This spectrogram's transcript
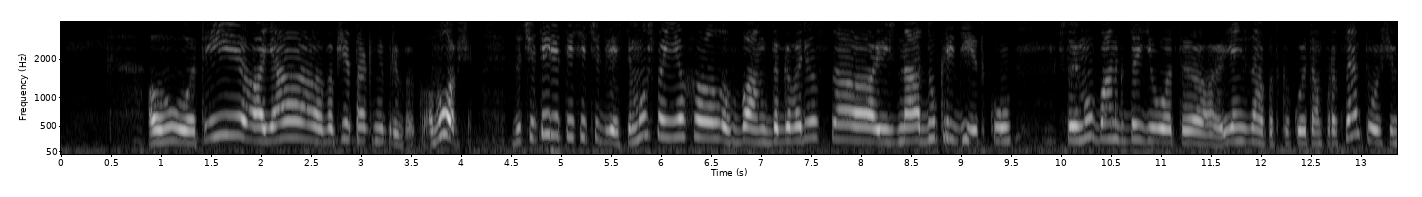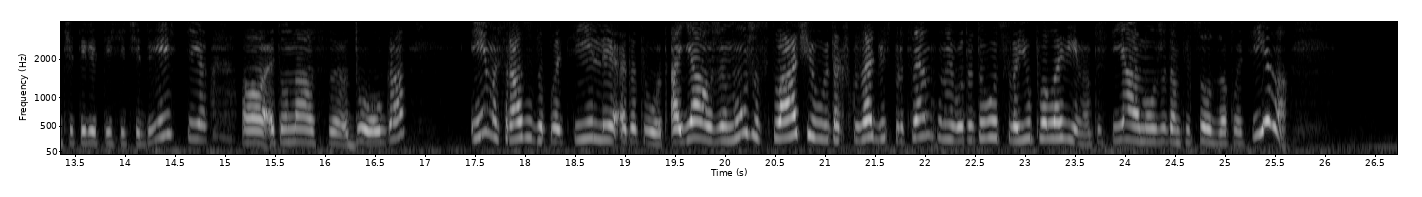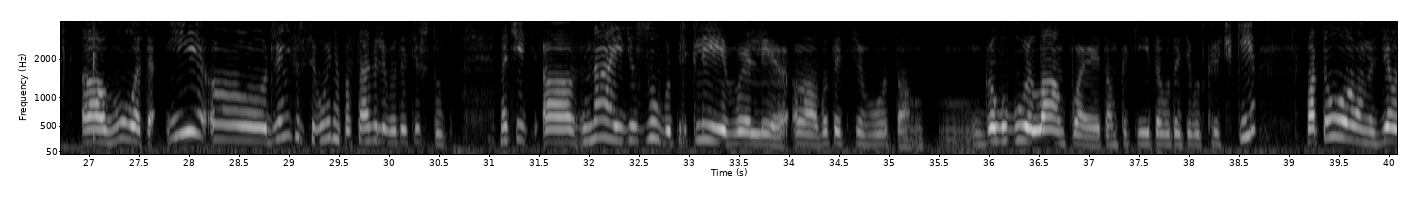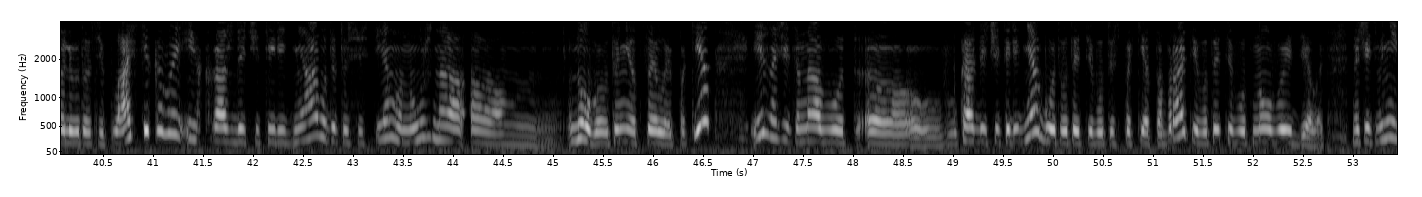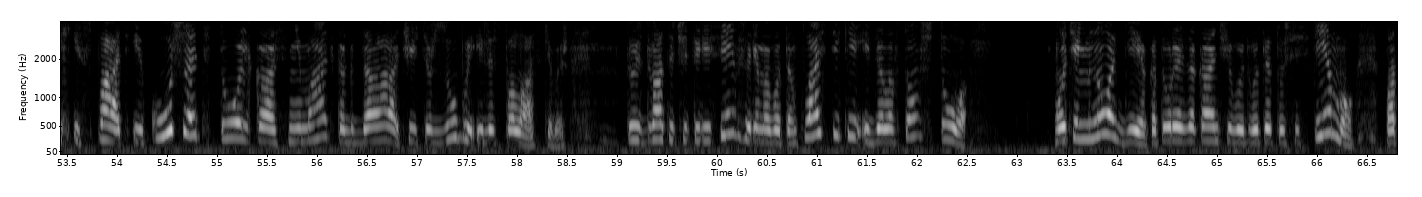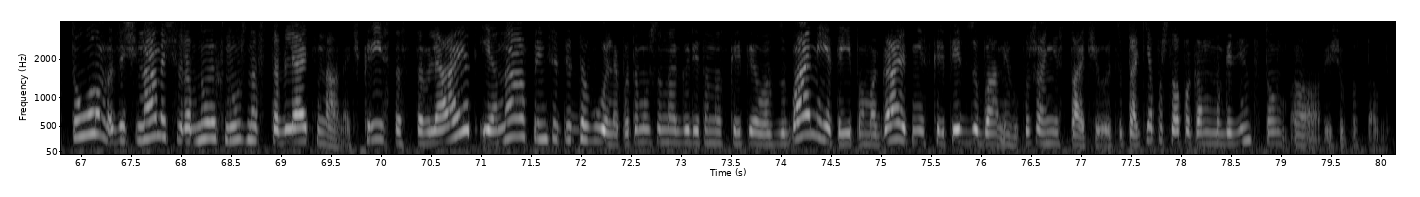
Вот, и, а я вообще так не привыкла. В общем, за 4200 муж поехал в банк, договорился на одну кредитку, что ему банк дает, э, я не знаю под какой там процент, в общем, 4200, а, это у нас долго. И мы сразу заплатили этот вот. А я уже мужу сплачиваю, так сказать, беспроцентную вот эту вот свою половину. То есть я ему уже там 500 заплатила. А, вот, и э, Дженнифер сегодня поставили вот эти штуки. Значит, э, на ее зубы приклеивали э, вот эти вот там голубой лампой, там какие-то вот эти вот крючки. Потом сделали вот эти пластиковые, их каждые 4 дня, вот эту систему нужно, э, новый, вот у нее целый пакет, и, значит, она вот э, каждые 4 дня будет вот эти вот из пакета брать и вот эти вот новые делать. Значит, в них и спать, и кушать, только снимать, когда чистишь зубы или споласкиваешь. То есть 24-7 все время в этом пластике, и дело в том, что очень многие, которые заканчивают вот эту систему, потом, на ночь все равно их нужно вставлять на ночь. Криста вставляет, и она, в принципе, довольна, потому что она говорит, она скрипела зубами, это ей помогает не скрипеть зубами, потому что они стачиваются. Так, я пошла пока в магазин, потом а, еще поставлю.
